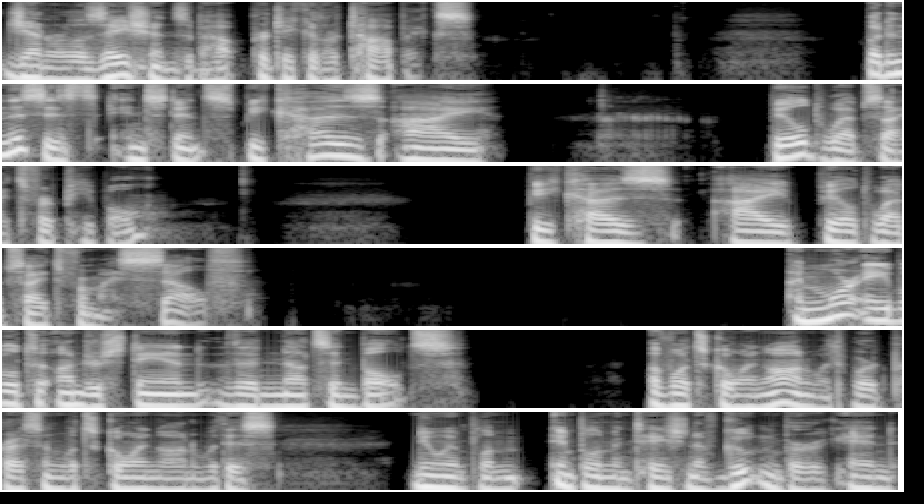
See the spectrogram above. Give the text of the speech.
generalizations about particular topics. But in this instance, because I build websites for people, because I build websites for myself, I'm more able to understand the nuts and bolts of what's going on with WordPress and what's going on with this new implement, implementation of Gutenberg. And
